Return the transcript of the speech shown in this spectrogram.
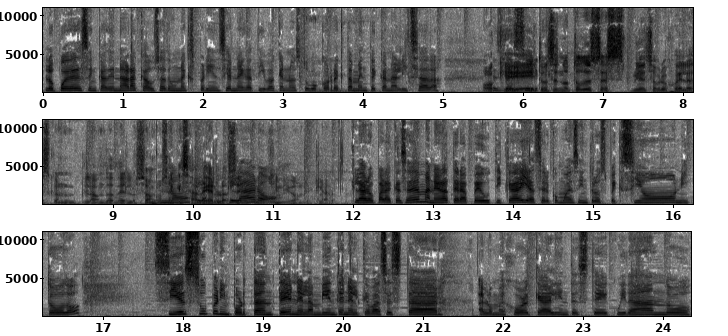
lo puede desencadenar a causa de una experiencia negativa que no estuvo mm. correctamente canalizada. Ok, entonces no todo es, es, miel sobre hojuelas con la onda de los hongos, hay que saberlo claro, hacer con y dónde, claro. Claro, para que sea de manera terapéutica y hacer como esa introspección y todo, sí es súper importante en el ambiente en el que vas a estar, a lo mejor que alguien te esté cuidando,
